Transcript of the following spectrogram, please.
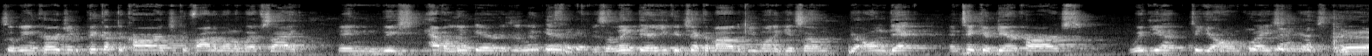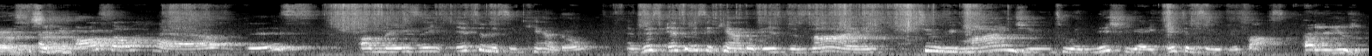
So, we encourage you to pick up the cards. You can find them on the website. And we have a link there. there. Is there a link there? Yes, we do. There's a link there. You can check them out if you want to get some, your own deck, and take your dare cards with you to your own place. Yes. And we also have this amazing intimacy candle. And this intimacy candle is designed to remind you to initiate intimacy with your spouse. How do you use it?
